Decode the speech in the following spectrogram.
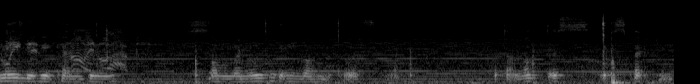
maybe we can do some maneuvering on the first one. But I'm not expecting.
